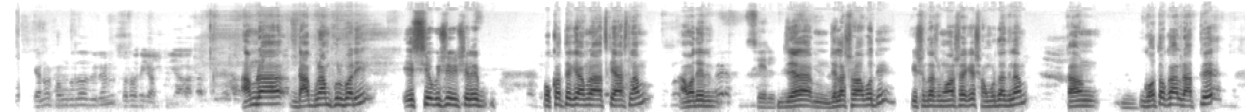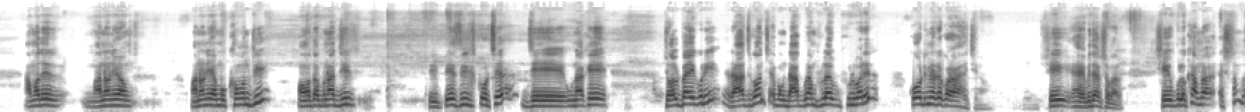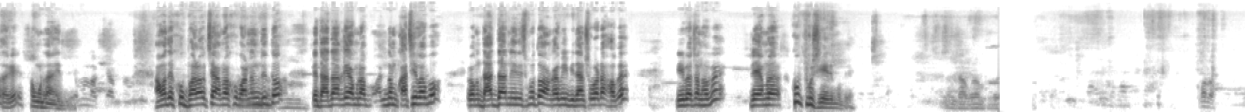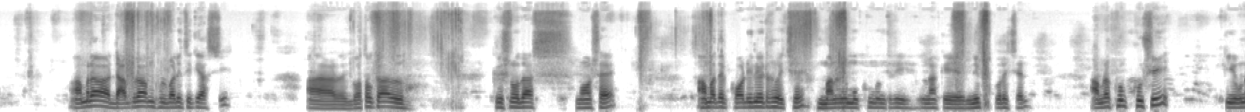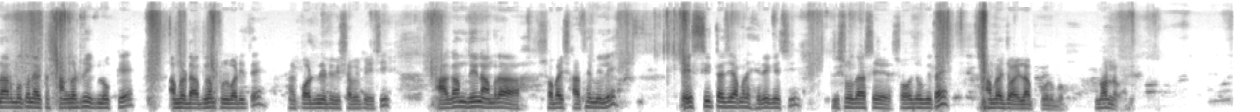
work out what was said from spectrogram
আমরা ডাবগ্রাম ফুলবাড়ি এসসি ওবিসি সেলের পক্ষ থেকে আমরা আজকে আসলাম। আমাদের জেলা জেলা সভাপতি কৃষ্ণদাস মহাশয়কে সম্বর্ধনা দিলাম। কারণ গতকাল রাত্রে আমাদের মাননীয় মাননীয় মুখ্যমন্ত্রী মমতা ব্যানার্জির প্রেস রিলিজ করছে যে উনাকে জলপাইগুড়ি, রাজগঞ্জ এবং ডাবগ্রাম ফুলা- ফুলবাড়ির কোঅর্ডিনেটর করা হয়েছিল। সেই হ্যাঁ বিধানসভার। সেই উপলক্ষে আমরা এসলাম দাদাকে সম্বর্ধনা দিতে আমাদের খুব ভালো হচ্ছে আমরা খুব আনন্দিত যে দাদাকে আমরা একদম কাছে পাবো এবং দাদার নির্দেশ মতো আগামী বিধানসভাটা হবে, নির্বাচন হবে, এটাই আমরা খুব খুশি এর মধ্যে। আমরা ডাবগ্রাম ফুলবাড়ি থেকে আসছি। আর গতকাল কৃষ্ণদাস মহাশয় আমাদের কোঅর্ডিনেটর হয়েছে, মাননীয় মুখ্যমন্ত্রী ওনাকে নিয়োগ করেছেন। আমরা খুব খুশি কি ওনার মতন একটা সাংগঠনিক লোককে আমরা ডাবগ্রাম ফুলবাড়িতে কোঅর্ডিনেটর হিসাবে পেয়েছি। আগাম দিন আমরা সবাই সাথে মিলে এই সিটটা যে আমরা হেরে গেছি, কৃষ্ণদাসের সহযোগিতায় আমরা জয়লাভ করব। ধন্যবাদ।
